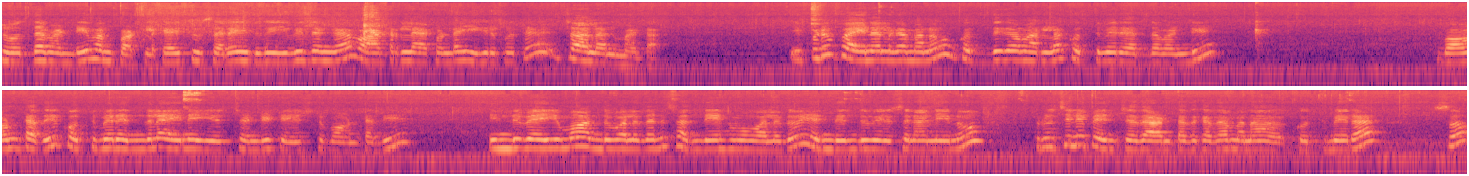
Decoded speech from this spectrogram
చూద్దామండి మన పొట్లకాయ చూసారా? ఇది ఈ విధంగా వాటర్ లేకుండా ఎగిరిపోతే చాలన్నమాట. ఇప్పుడు ఫైనల్గా మనం కొద్దిగా మరలా కొత్తిమీర వేద్దామండి. బాగుంటుంది. కొత్తిమీర ఎందులో అయినా వేయొచ్చండి టేస్ట్ బాగుంటుంది. ఇందు వేయమో అందువలదని సందేహము వలదు. ఎందెందు వేసినా నేను రుచిని పెంచదా అంటది కదా మన కొత్తిమీర. సో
